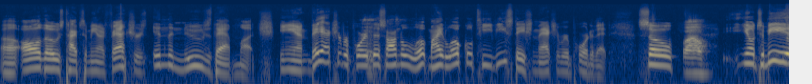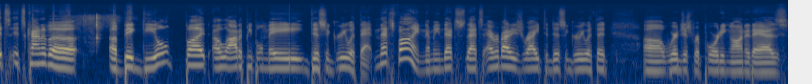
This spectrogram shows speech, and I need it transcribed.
uh, all those types of manufacturers in the news that much. And they actually reported this on the lo- my local TV station. They actually reported it. So, wow, you know, to me, it's it's kind of a a big deal, but a lot of people may disagree with that, and that's fine. I mean, that's that's everybody's right to disagree with it. Uh, we're just reporting on it as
